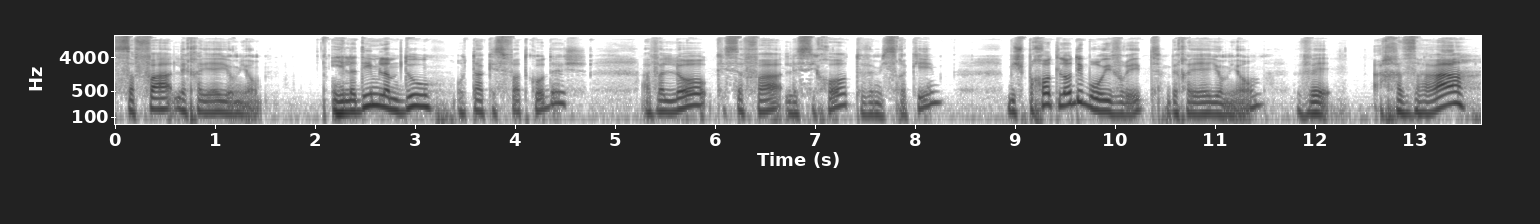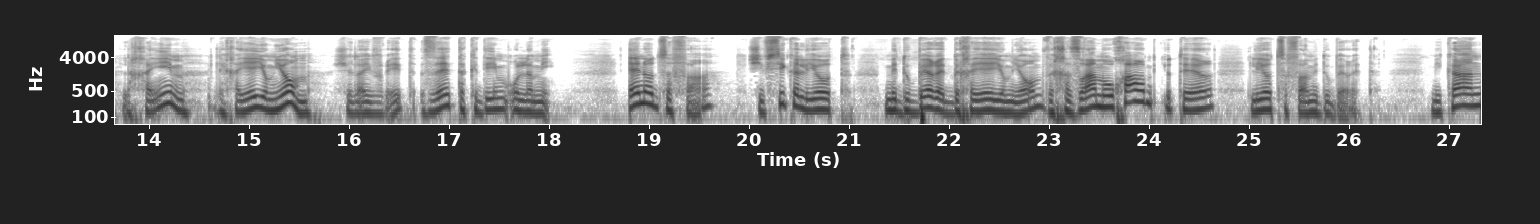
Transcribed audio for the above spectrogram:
שפה לחיי יומיום. ילדים למדו אותה כשפת קודש, אבל לא כשפה לשיחות ומשחקים. משפחות לא דיברו עברית בחיי יומיום, והחזרה לחיים, לחיי יומיום של העברית, זה תקדים עולמי. אין עוד שפה שהפסיקה להיות מדוברת בחיי יומיום, וחזרה מאוחר יותר להיות שפה מדוברת. מכאן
